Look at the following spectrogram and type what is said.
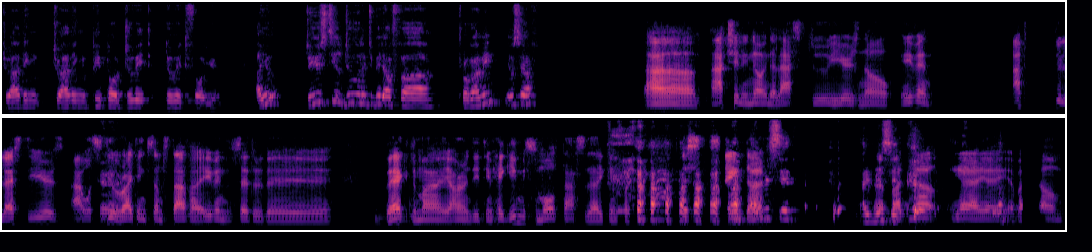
to having to having people do it do it for you. Are you do you still do a little bit of uh, programming yourself? Um, actually, no, in the last two years, no. Even up to last years, I was still Yeah. writing some stuff. I even said to the begged my R&D team, hey, give me small tasks that I can stay in I miss it. I Uh, miss it. but now, yeah, yeah, yeah. But um,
